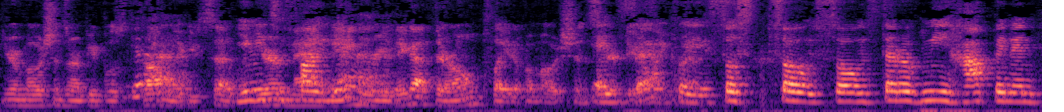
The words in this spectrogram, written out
your emotions aren't people's Yeah. problem, like you said. You When you're to mad find- yeah. angry, they got their own plate of emotions they're dealing Exactly. with. So so so instead of me hopping and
